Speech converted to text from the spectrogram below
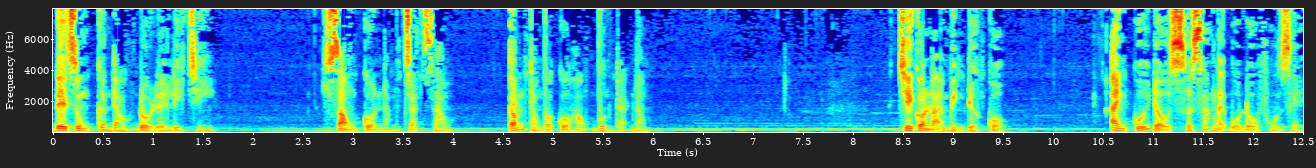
để dùng cơn đau đổi lấy lý trí. Xong cô nắm chặt dao, cắm thẳng vào cổ họng Vương Đại Long. Chỉ còn lại mình đường cổ. Anh cúi đầu sửa sang lại bộ đồ phù rể,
